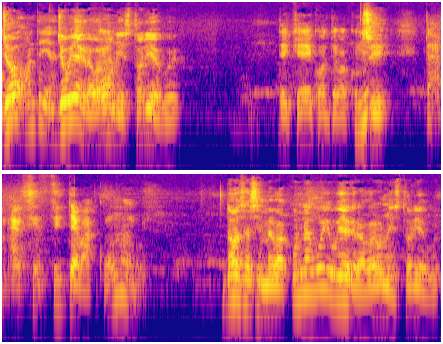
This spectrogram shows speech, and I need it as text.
Yo, comprobante. y ya. yo voy a grabar una historia, güey. ¿De qué? ¿Cuándo te vacunan? Sí. Si, si te vacunan, güey. No, o sea, si me vacunan, güey, voy a grabar una historia, güey.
